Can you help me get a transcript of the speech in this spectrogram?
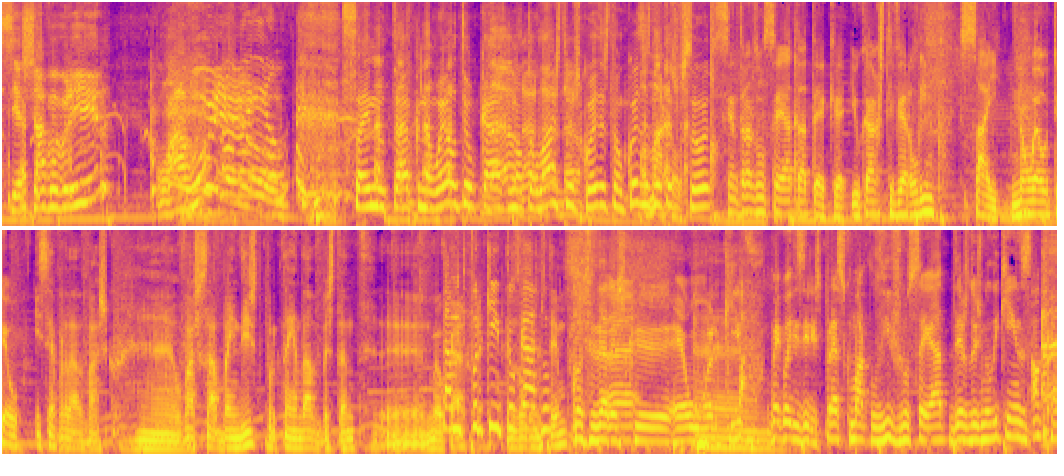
Se a chave abrir, lá vou eu! Sem notar que não é o teu carro, Não, não, estão não, lá não, as tuas não. coisas, estão coisas de outras pessoas. Se entrares num Seat Ateca e o carro estiver limpo, sai, não é o teu. Isso é verdade, Vasco. Eh, o Vasco sabe bem disto porque tem andado bastante eh, no meu Está carro. muito porquito o carro. tempos. Consideras que é um arquivo? Como é que eu ia dizer isto? Parece que o Marco vive no Seat desde 2015. Ok.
